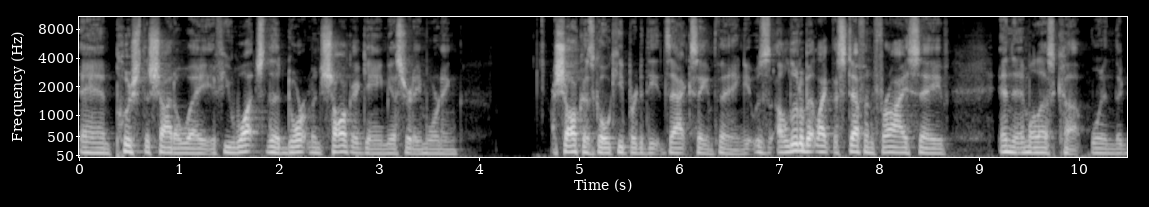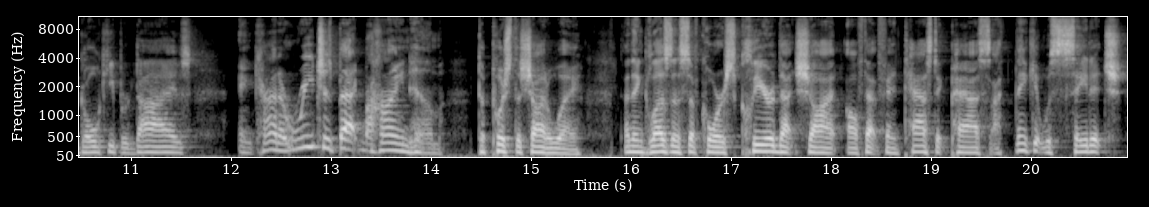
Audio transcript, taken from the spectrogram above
and pushed the shot away. If you watch the Dortmund Schalke game yesterday morning, Schalke's goalkeeper did the exact same thing. It was a little bit like the Stefan Frei save in the MLS Cup when the goalkeeper dives and kind of reaches back behind him to push the shot away. And then Glesnes, of course, cleared that shot off that fantastic pass. I think it was Sejdic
